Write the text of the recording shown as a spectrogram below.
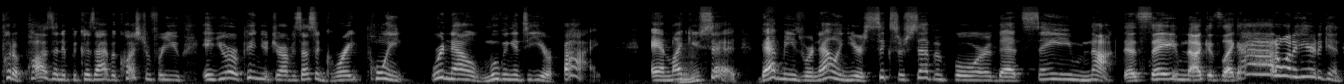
put a pause in it because I have a question for you. In your opinion, Jarvis, that's a great point. we're now moving into year five. And like mm-hmm. you said, that means we're now in year six or seven for that same knock. That same knock is like, ah, I don't want to hear it again.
